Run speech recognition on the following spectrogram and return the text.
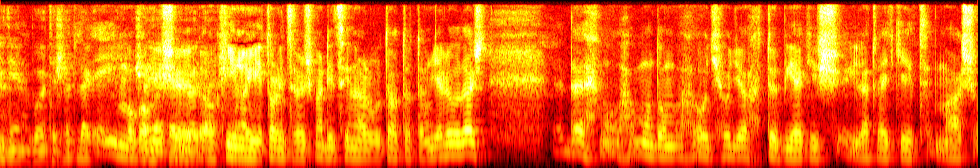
Idén volt esetleg Én magam is előadás. a kínai tradicionális medicináról tartottam egy előadást, de mondom, hogy, hogy a többiek is, illetve egy-két más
